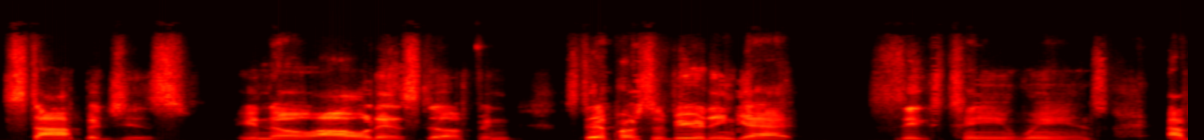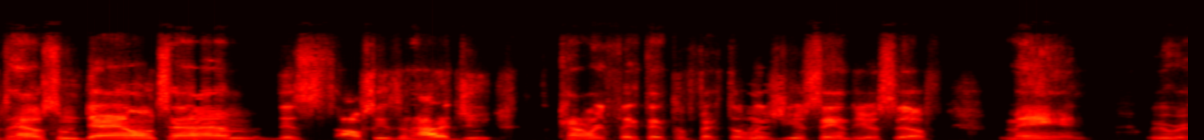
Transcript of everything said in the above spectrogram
stoppages, you know, all that stuff, and still persevered and got 16 wins. After having some downtime this offseason, how did you kind of reflect that reflect on this year, saying to yourself, man, we were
